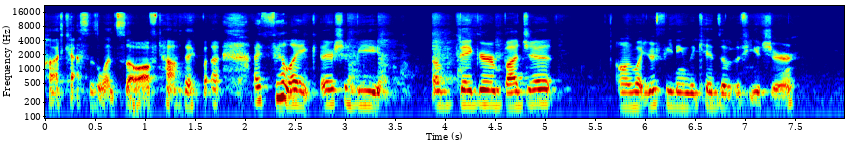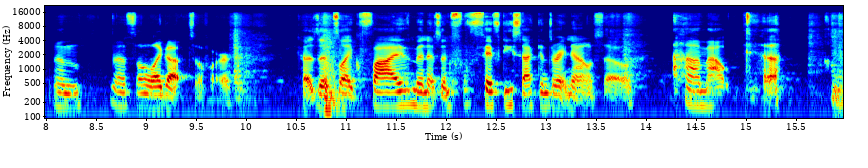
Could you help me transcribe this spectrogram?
podcast is went so off topic, but I feel like there should be a bigger budget on what you're feeding the kids of the future. And that's all I got so far. Because it's like five minutes and 50 seconds right now, so I'm out.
